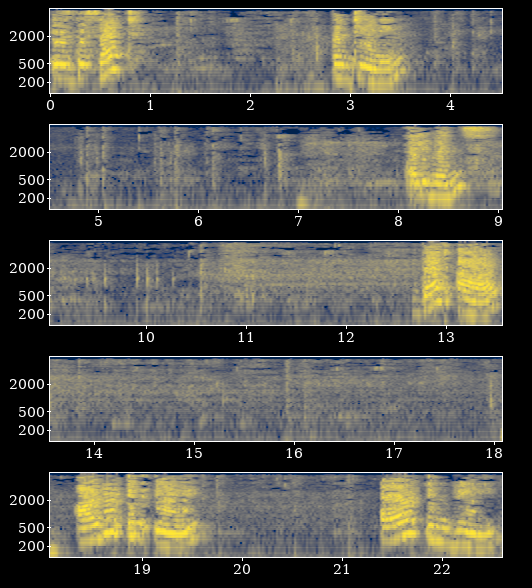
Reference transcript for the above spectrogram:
is the set containing elements that are either in A in B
